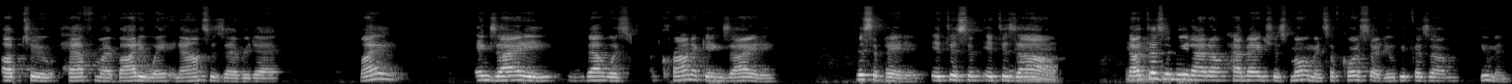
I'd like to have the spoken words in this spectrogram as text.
up to half my body weight in ounces every day, my anxiety that was chronic anxiety dissipated. It dis- it dissolved. Now it doesn't mean I don't have anxious moments. Of course I do because I'm human.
